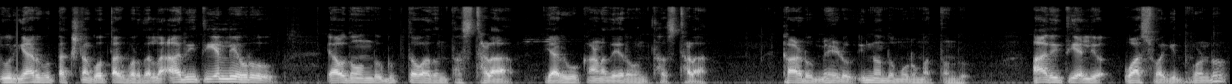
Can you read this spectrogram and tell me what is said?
ಇವ್ರಿಗೆ ಯಾರಿಗೂ ತಕ್ಷಣ ಗೊತ್ತಾಗಬಾರ್ದಲ್ಲ. ಆ ರೀತಿಯಲ್ಲಿ ಅವರು ಯಾವುದೋ ಒಂದು ಗುಪ್ತವಾದಂಥ ಸ್ಥಳ ಯಾರಿಗೂ ಕಾಣದೇ ಇರುವಂಥ ಸ್ಥಳ, ಕಾಡು, ಮೇಡು, ಇನ್ನೊಂದು ಮೂರು ಮತ್ತೊಂದು. ಆ ರೀತಿಯಲ್ಲಿ ವಾಸವಾಗಿದ್ದುಕೊಂಡು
